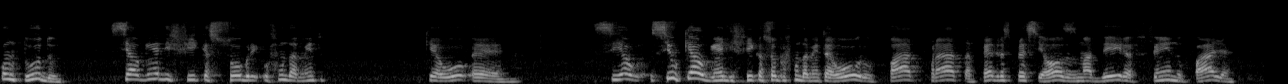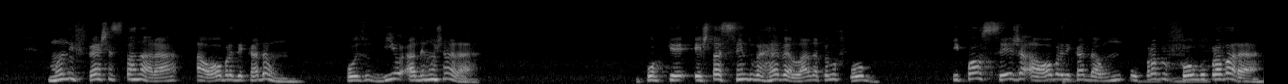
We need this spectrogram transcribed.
Contudo, se alguém edifica sobre o fundamento que é o. É, se, se o que alguém edifica sobre o fundamento é ouro, prata, pedras preciosas, madeira, feno, palha, manifesta se tornará a obra de cada um, pois o dia a demonstrará. Porque está sendo revelada pelo fogo e qual seja a obra de cada um, o próprio fogo provará.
